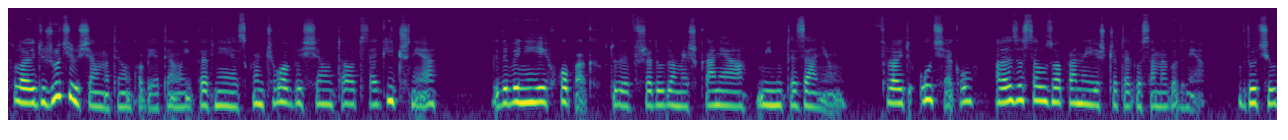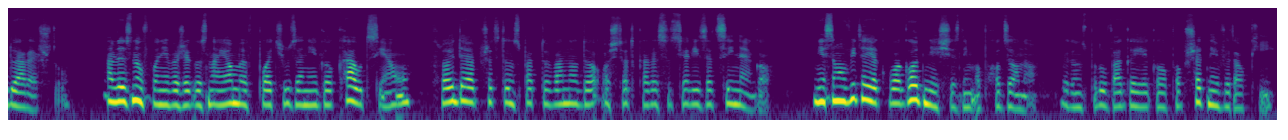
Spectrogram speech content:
Floyd rzucił się na tę kobietę i pewnie skończyłoby się to tragicznie, gdyby nie jej chłopak, który wszedł do mieszkania minutę za nią. Floyd uciekł, ale został złapany jeszcze tego samego dnia. Wrócił do aresztu. Ale znów, ponieważ jego znajomy wpłacił za niego kaucję, Floyda przetransportowano do ośrodka resocjalizacyjnego. Niesamowite, jak łagodnie się z nim obchodzono, biorąc pod uwagę jego poprzednie wyroki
